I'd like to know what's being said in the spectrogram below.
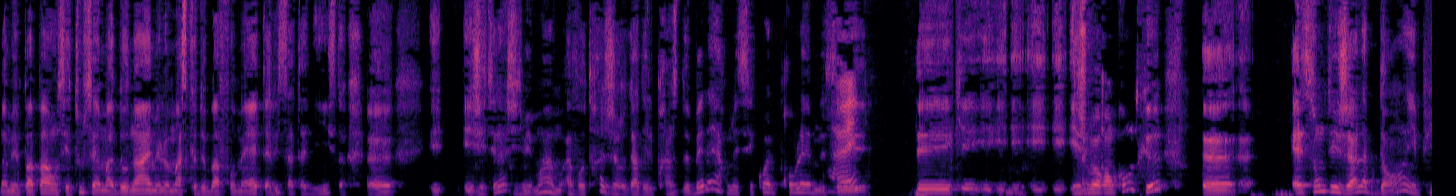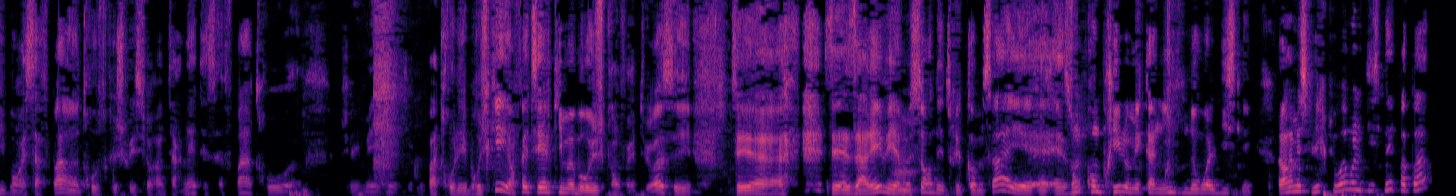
Non mais papa, on sait tous, elle Madonna, elle met le masque de Baphomet, elle est sataniste. Euh, et, et j'étais là, j'ai dit mais moi à votre âge, j'ai regardé le Prince de Bel Air, mais c'est quoi le problème? Ah et, et, et, je me rends compte que euh, elles sont déjà là-dedans. Et puis bon elles savent pas hein, trop ce que je fais sur internet. Elles savent pas trop euh, je ne peux pas trop les brusquer. En fait, c'est elles qui me brusquent, en fait. Tu vois, c'est, c'est, euh, elles arrivent et elles me sortent des trucs comme ça et elles ont compris le mécanisme de Walt Disney. Alors elles m'expliquent, tu vois, Walt Disney, papa,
